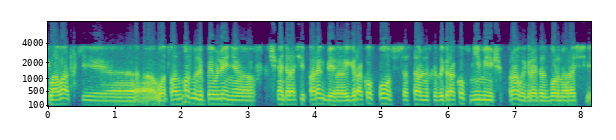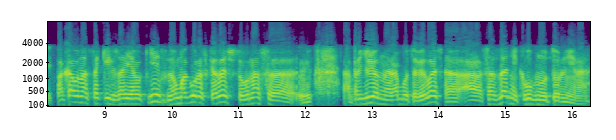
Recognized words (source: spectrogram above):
словацкие. Э, вот возможно ли появление в чемпионате России по регби игроков, полностью составленных из игроков, не имеющих права играть за сборную России? Пока у нас таких заявок есть, но могу рассказать, что у нас э, определенная работа велась э, о создании клубного турнира.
